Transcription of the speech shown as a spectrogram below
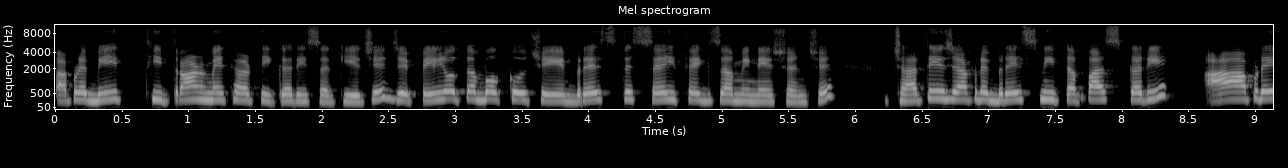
આપણે બેથી ત્રણ મેથડથી કરી શકીએ છીએ. જે પહેલો તબક્કો છે એ બ્રેસ્ટ સેલ્ફ એક્ઝામિનેશન છે. જાતે જ આપણે બ્રેસ્ટની તપાસ કરીએ. આ આપણે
